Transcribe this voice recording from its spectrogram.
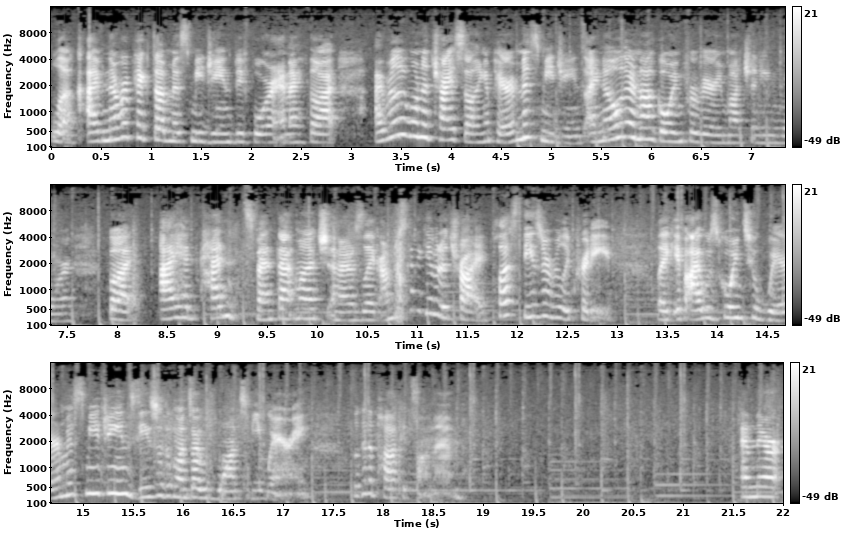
Look, I've never picked up Miss Me jeans before and I thought, I really want to try selling a pair of Miss Me jeans. I know they're not going for very much anymore, but I had, hadn't spent that much and I was like, I'm just going to give it a try. Plus, these are really pretty. Like, if I was going to wear Miss Me jeans, these are the ones I would want to be wearing. Look at the pockets on them. And they're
